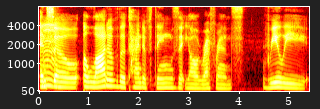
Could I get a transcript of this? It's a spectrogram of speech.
And mm. so a lot of the kind of things that y'all reference really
